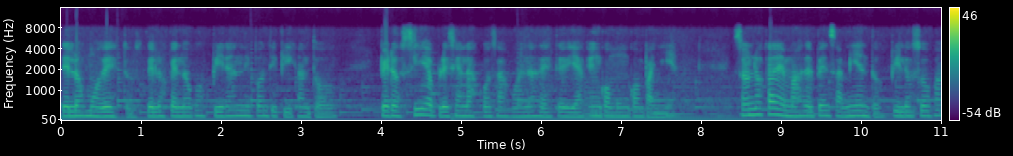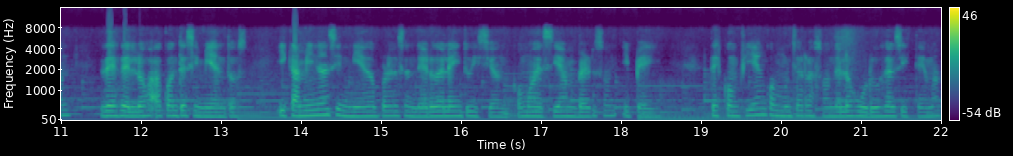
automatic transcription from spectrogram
de los modestos, de los que no conspiran ni pontifican todo, pero sí aprecian las cosas buenas de este viaje en común compañía. Son los que además del pensamiento filosofan desde los acontecimientos y caminan sin miedo por el sendero de la intuición, como decían Berson y Pei. Desconfían con mucha razón de los gurús del sistema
